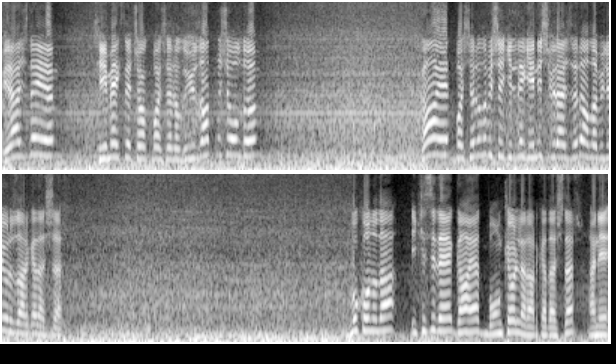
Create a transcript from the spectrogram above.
virajdayım. T-Max de çok başarılı. 160 oldum. Gayet başarılı bir şekilde geniş virajları alabiliyoruz arkadaşlar. Bu konuda ikisi de gayet bonkörler arkadaşlar. Hani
